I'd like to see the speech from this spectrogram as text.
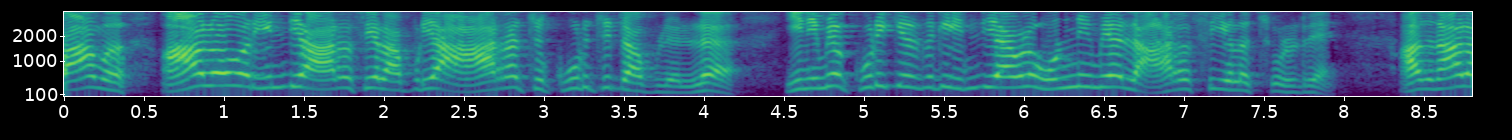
பாவம் ஆல் ஓவர் இந்தியா அரசியல் அப்படியே அரைச்சி குடிச்சிட்டாப்புல இல்லை. இனிமேல் குடிக்கிறதுக்கு இந்தியாவில் ஒன்றுமே இல்லை. அரசியலை சொல்கிறேன் அதனால்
